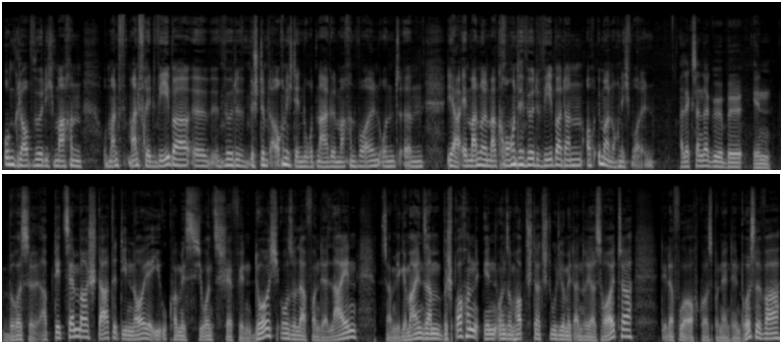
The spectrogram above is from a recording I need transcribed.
unglaubwürdig machen. Und Manfred Weber äh, würde bestimmt auch nicht den Notnagel machen wollen. Und ähm, ja, Emmanuel Macron, der würde Weber dann auch immer noch nicht wollen. Alexander Göbel in Brüssel. Ab Dezember startet die neue EU-Kommissionschefin durch, Ursula von der Leyen. Das haben wir gemeinsam besprochen in unserem Hauptstadtstudio mit Andreas Reuter, der davor auch Korrespondent in Brüssel war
